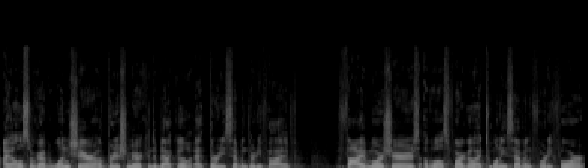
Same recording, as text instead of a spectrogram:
I also grabbed one share of British American Tobacco at 37.35, five more shares of Wells Fargo at 27.44,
